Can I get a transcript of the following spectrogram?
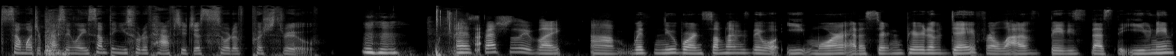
somewhat depressingly, something you sort of have to just sort of push through. Mm-hmm. And especially like um, with newborns, sometimes they will eat more at a certain period of day. For a lot of babies, that's the evening.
